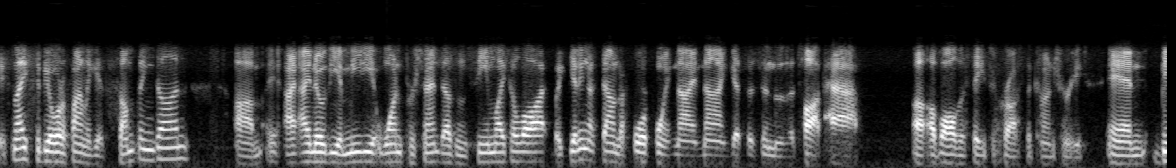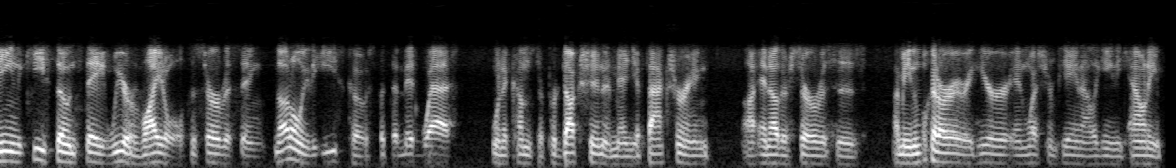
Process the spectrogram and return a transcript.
It's nice to be able to finally get something done. Um, I, I know the immediate one percent doesn't seem like a lot, but getting us down to 4.99 gets us into the top half uh, of all the states across the country. And being the Keystone State, we are vital to servicing not only the East Coast but the Midwest when it comes to production and manufacturing uh, and other services. I mean, look at our area here in Western PA and Allegheny County.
